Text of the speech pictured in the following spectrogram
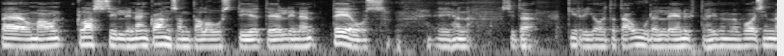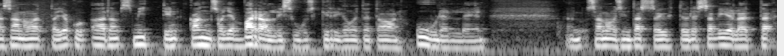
pääoma on klassillinen kansantaloustieteellinen teos. Eihän sitä kirjoiteta uudelleen. Yhtä hyvin me voisimme sanoa, että joku Adam Smithin kansojen varallisuus kirjoitetaan uudelleen sanoisin tässä yhteydessä vielä, että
